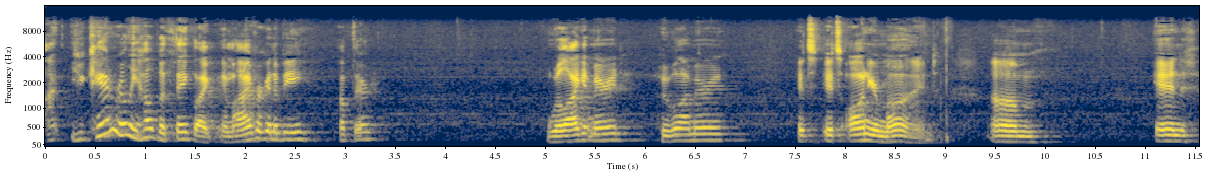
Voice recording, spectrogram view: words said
I, you can't really help but think, like, am I ever going to be up there? Will I get married? Who will I marry? It's it's on your mind, um, and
